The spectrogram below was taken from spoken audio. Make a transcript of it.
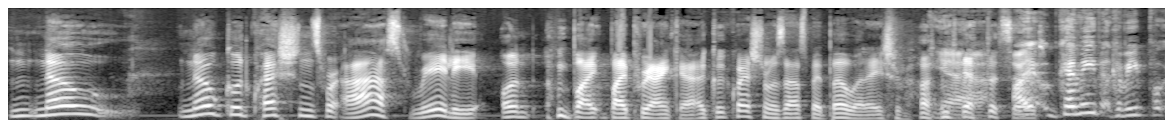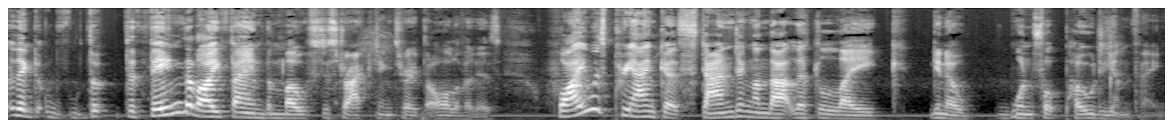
no no good questions were asked really on, by by Priyanka. A good question was asked by Boa later on in the episode. I, can we can we like the the thing that I found the most distracting throughout all of it is why was Priyanka standing on that little like you know one foot podium thing?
